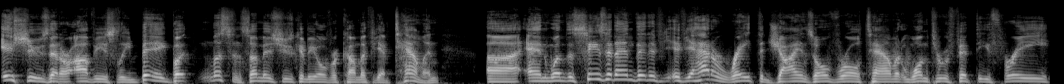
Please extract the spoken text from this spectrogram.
issues that are obviously big, but listen, some issues can be overcome if you have talent. Uh, and when the season ended, if, if you had to rate the Giants' overall talent, 1 through 53,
